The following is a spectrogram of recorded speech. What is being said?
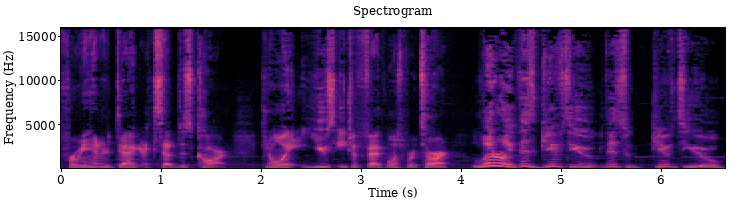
from your hand deck, except this card. You can only use each effect once per turn. Literally, this gives you this gives you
